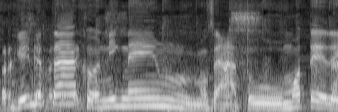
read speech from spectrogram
Gamer tag o nickname, o sea, tu mote de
